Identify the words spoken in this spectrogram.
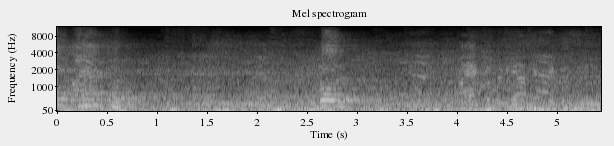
D. Ayakkabı. Doğru. Ayakkabı kıyafetle gösteriyor.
